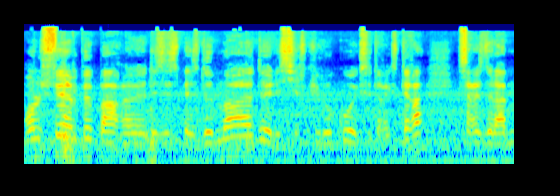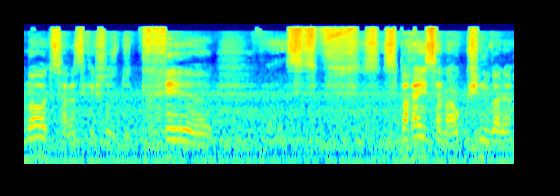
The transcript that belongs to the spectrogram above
On le fait un peu par euh, des espèces de modes, les circuits locaux, etc., etc. Ça reste de la mode, ça reste quelque chose de très... Euh, c'est pareil, ça n'a aucune valeur.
